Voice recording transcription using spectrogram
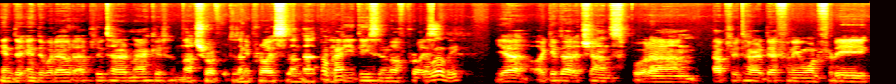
in the in the without A Plus Tard market. I'm not sure if there's any prices on that, but Okay. it'd be a decent enough price. There will be. Yeah, I'll give that a chance. But um, Plus Tard definitely one for the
